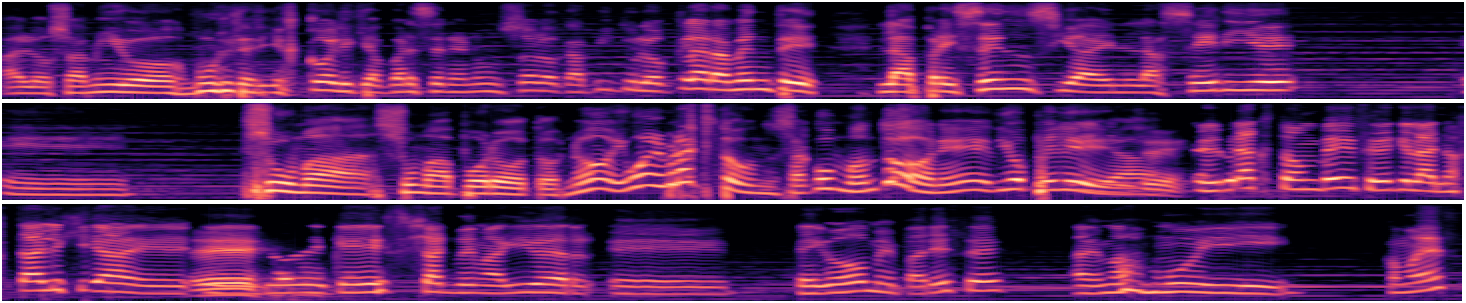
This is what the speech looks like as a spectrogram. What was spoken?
a los amigos Mulder y Scully que aparecen en un solo capítulo, claramente la presencia en la serie eh, suma, suma por otros, ¿no? Igual Braxton sacó un montón, ¿eh? Dio pelea. Sí. el Braxton B se ve que la nostalgia, eh, lo de que es Jack de MacGyver, eh, pegó, me parece. Además, muy. ¿Cómo es?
